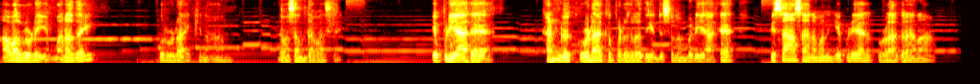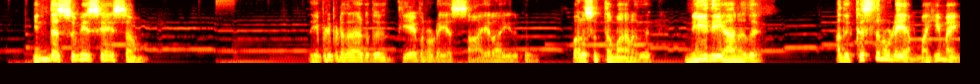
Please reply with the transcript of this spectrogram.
அவர்களுடைய மனதை குருடாக்கினான். இந்த வசந்த வாசி எப்படியாக கண்கள் குருடாக்கப்படுகிறது என்று சொல்லும்படியாக பிசாசானவன் எப்படியாக குரலாகிறானா இந்த சுவிசேஷம் அது எப்படிப்பட்டதாக இருக்குது? தேவனுடைய சாயலாக இருக்குது. பரிசுத்தமானது நீதியானது. அது கிறிஸ்தனுடைய மகிமை.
